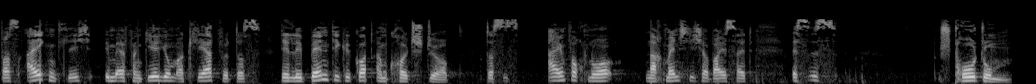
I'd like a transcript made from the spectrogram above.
was eigentlich im Evangelium erklärt wird, dass der lebendige Gott am Kreuz stirbt, das ist einfach nur nach menschlicher Weisheit, es ist strohdumm.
